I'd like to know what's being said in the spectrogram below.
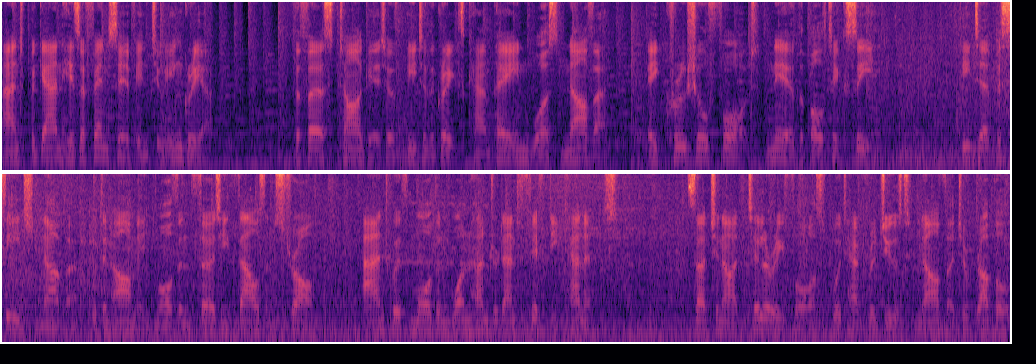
and began his offensive into Ingria. The first target of Peter the Great's campaign was Narva, a crucial fort near the Baltic Sea. Peter besieged Narva with an army more than 30,000 strong and with more than 150 cannons. Such an artillery force would have reduced Narva to rubble,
